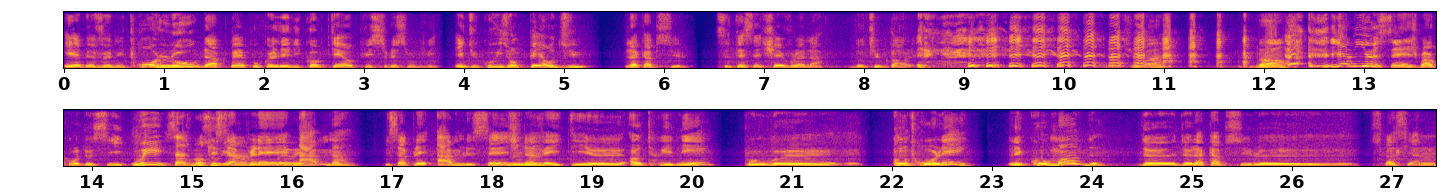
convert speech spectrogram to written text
et est devenue trop lourde après pour que l'hélicoptère puisse le soulever. Et du coup, ils ont perdu la capsule. C'était cette chèvre-là dont tu me parlais. Tu vois Bon. Il y a un vieux singe par contre aussi. Oui, ça, je m'en qui souviens. s'appelait Oui, oui. Am. Il s'appelait Am le singe. Il Mhm. avait été euh, entraîné pour euh, contrôler les commandes de, de la capsule euh, spatiale. Mhm.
